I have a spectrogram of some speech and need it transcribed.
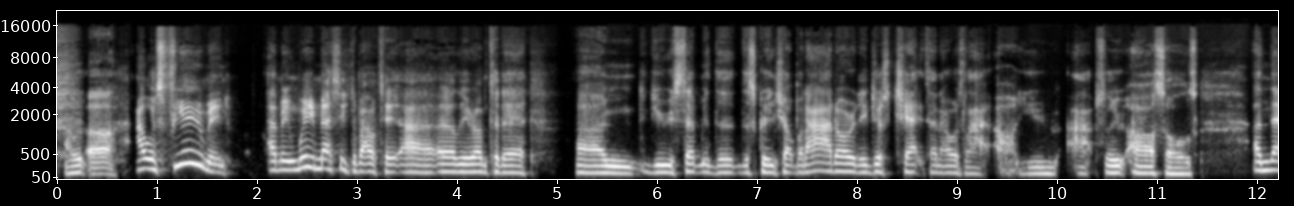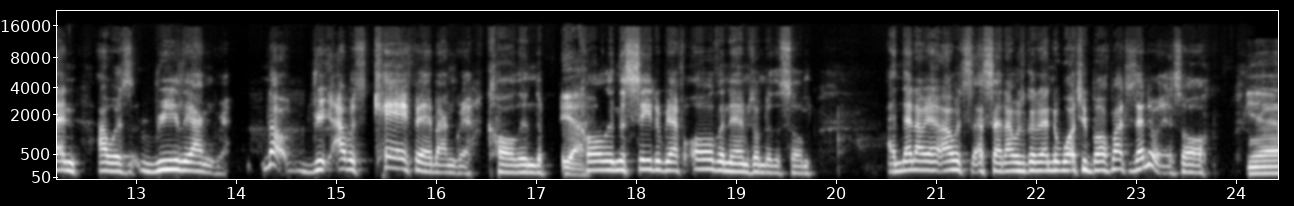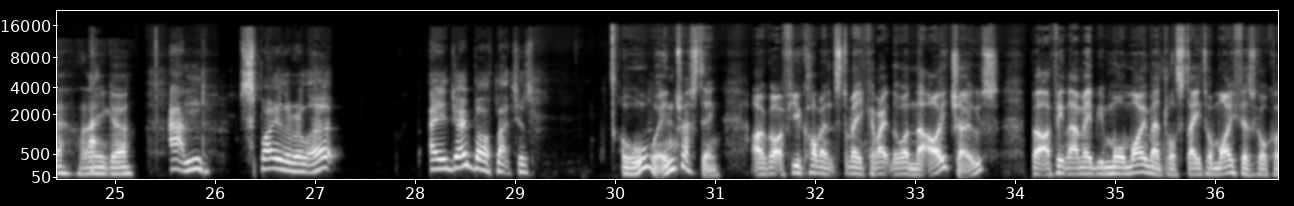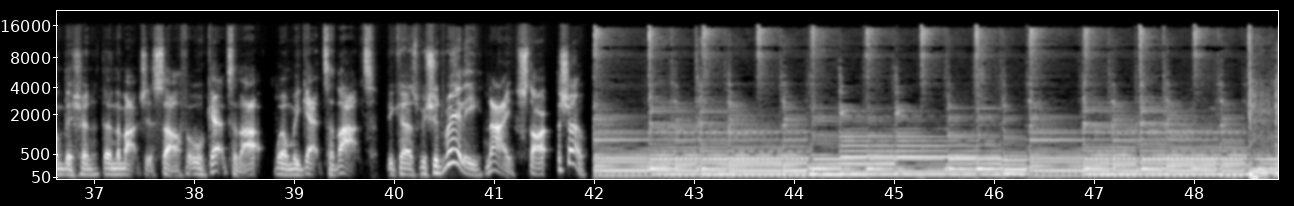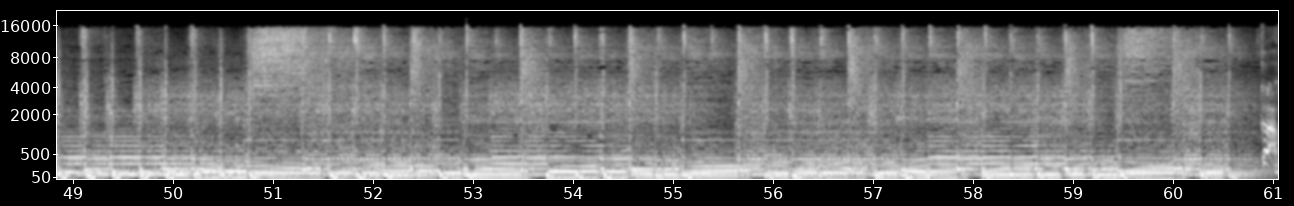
was, Uh, I was fuming. I mean, we messaged about it uh, earlier on today, and you sent me the, the screenshot, but I had already just checked, and I was like, "Oh, you absolute arseholes. And then I was really angry. Not, re- I was kayfabe angry, calling the yeah. calling the CWF all the names under the sun. And then I, I was, I said I was going to end up watching both matches anyway. So, Yeah, there you go. and spoiler alert, I enjoyed both matches. Oh, interesting. I've got a few comments to make about the one that I chose, but I think that may be more my mental state or my physical condition than the match itself. But we'll get to that when we get to that because we should really now start the show.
